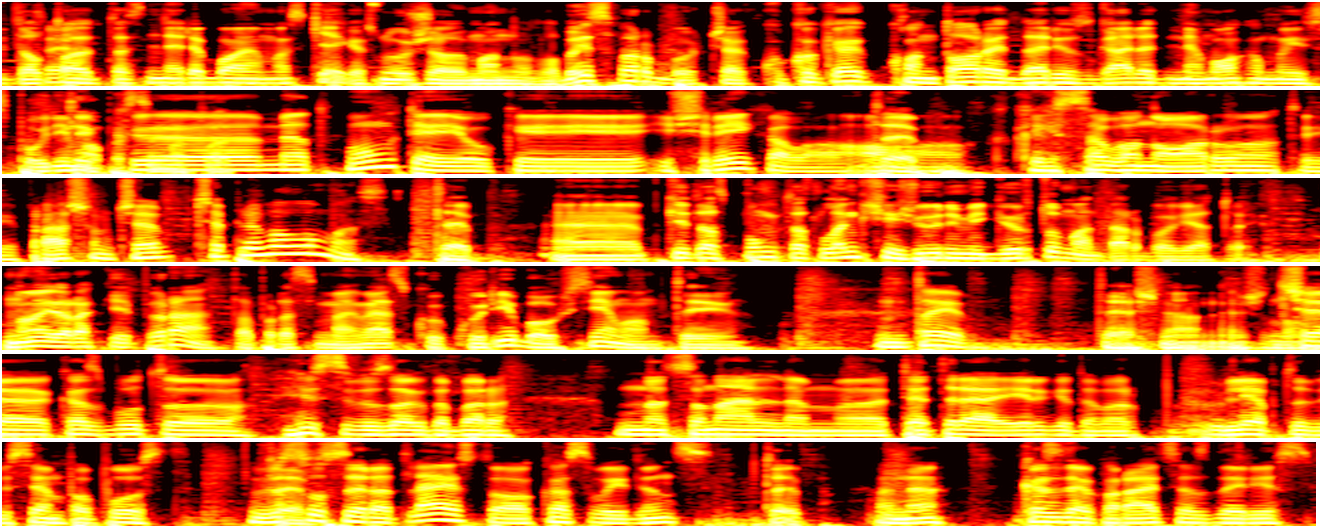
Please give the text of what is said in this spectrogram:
dėl to Taip. tas neribojamas kiekis, nu, žinau, manau, labai svarbu. Čia ko- kokioj kontorai dar jūs galite nemokamai spaudimą Tik pasimatuoti. e, met punktė jau kai iš reikalo, o Taip. kai savo norų, tai prašom, čia, čia privalumas. Taip. E, kitas punktas - lankščiai žiūrim į girtumą darbo vietoje. Nu, yra kaip yra, ta prasme, mes kūrybą užsiemam, tai, Nu, Taip, tai aš ne, nežinau. čia kas būtų, įsivaizduok dabar nacionaliniam e, teatre irgi dabar lieptų visiems papūst. Visus ir atleistų, o kas vaidins, Taip, o ne? Kas dekoracijas darys.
